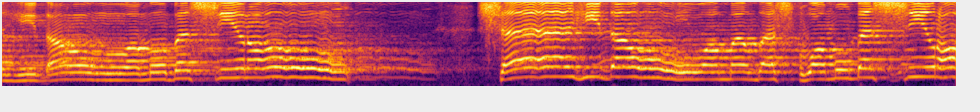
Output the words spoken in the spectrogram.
شاهدا ومبشرا شاهدا ومبش ومبشرا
